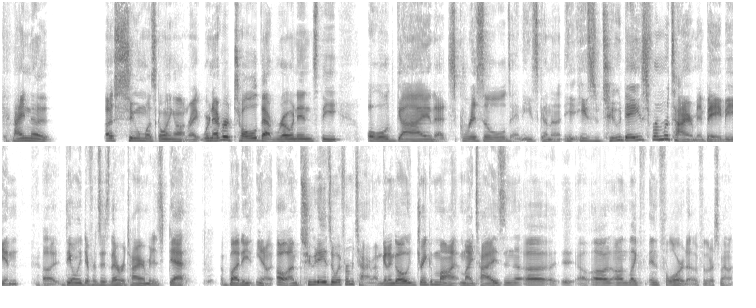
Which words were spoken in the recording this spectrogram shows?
kind of assume what's going on, right? We're never told that Rohan's the old guy that's grizzled and he's gonna he, he's two days from retirement baby. And uh, the only difference is their retirement is death. But he you know oh i'm two days away from retirement. I'm gonna go drink my my ties in uh, uh on like in florida for the rest of my life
